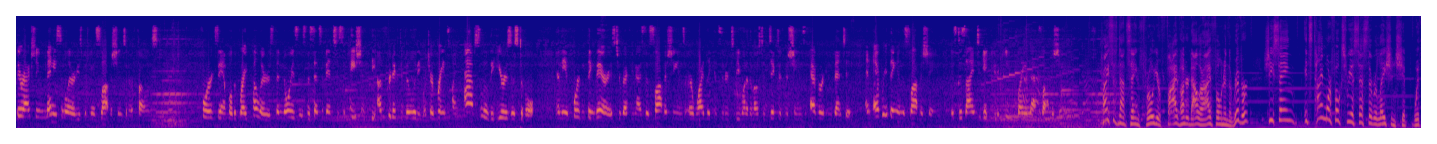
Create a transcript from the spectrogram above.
There are actually many similarities between slot machines and our phones for example, the bright colors, the noises, the sense of anticipation, the unpredictability, which our brains find absolutely irresistible. And the important thing there is to recognize that slot machines are widely considered to be one of the most addictive machines ever invented. And everything in the slot machine is designed to get you to keep playing that slot machine. Price is not saying throw your $500 iPhone in the river. She's saying it's time more folks reassess their relationship with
